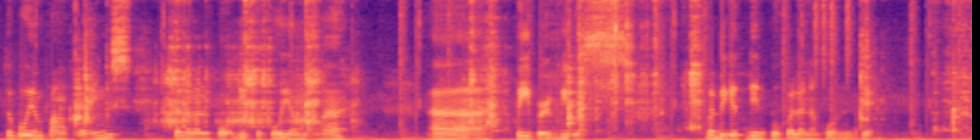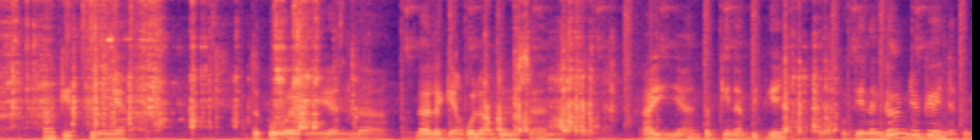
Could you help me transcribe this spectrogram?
Ito po yung pang coins. Ito naman po, dito po yung mga ah, paper bills. Mabigat din po pala ng konti. Ang cute po niya. Ito po ay, lang, lalagyan ko lang dun sa ano. Ayan, pag kinabit, ganyan po. Pag tinanggal nyo, ganyan, pag.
